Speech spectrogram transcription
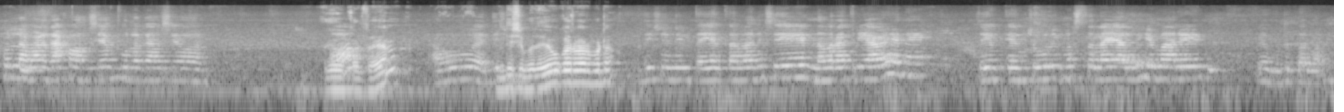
ખુલ્લા વાળ રાખવાનું શેમ્પુ લગાવશે એવું કરતો એમ? આવું બધા એવું કરવાનું બેટા દિશુની તૈયાર કરવાની છે નવરાત્રી આવે છે ને તો એક કેમ ચોરી મસ્ત લઈ આવી છે મારે એવું બધું કરવાનું.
